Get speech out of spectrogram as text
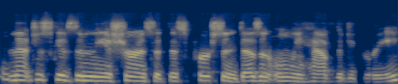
And that just gives them the assurance that this person doesn't only have the degree,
